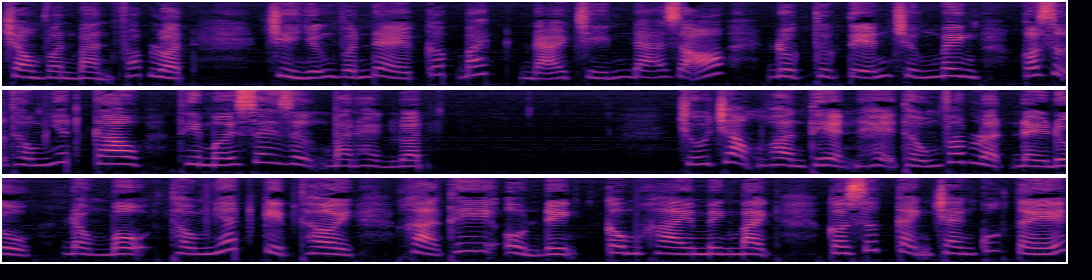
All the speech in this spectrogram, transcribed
trong văn bản pháp luật. Chỉ những vấn đề cấp bách đã chín đã rõ, được thực tiễn chứng minh có sự thống nhất cao thì mới xây dựng ban hành luật chú trọng hoàn thiện hệ thống pháp luật đầy đủ, đồng bộ, thống nhất kịp thời, khả thi, ổn định, công khai, minh bạch, có sức cạnh tranh quốc tế,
